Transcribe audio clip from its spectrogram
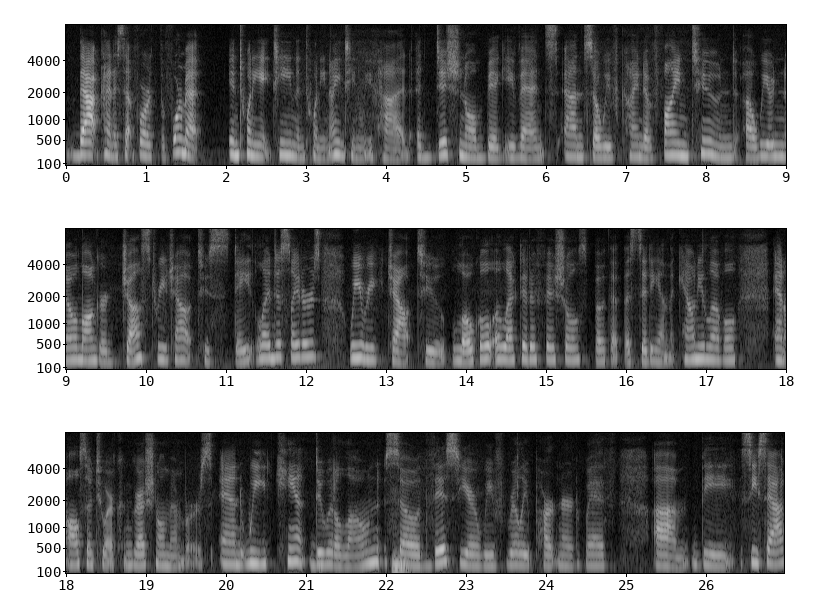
that kind of set forth the format. In 2018 and 2019, we've had additional big events, and so we've kind of fine tuned. Uh, we are no longer just reach out to state legislators, we reach out to local elected officials, both at the city and the county level, and also to our congressional members. And we can't do it alone, so this year we've really partnered with um, the CSAC,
